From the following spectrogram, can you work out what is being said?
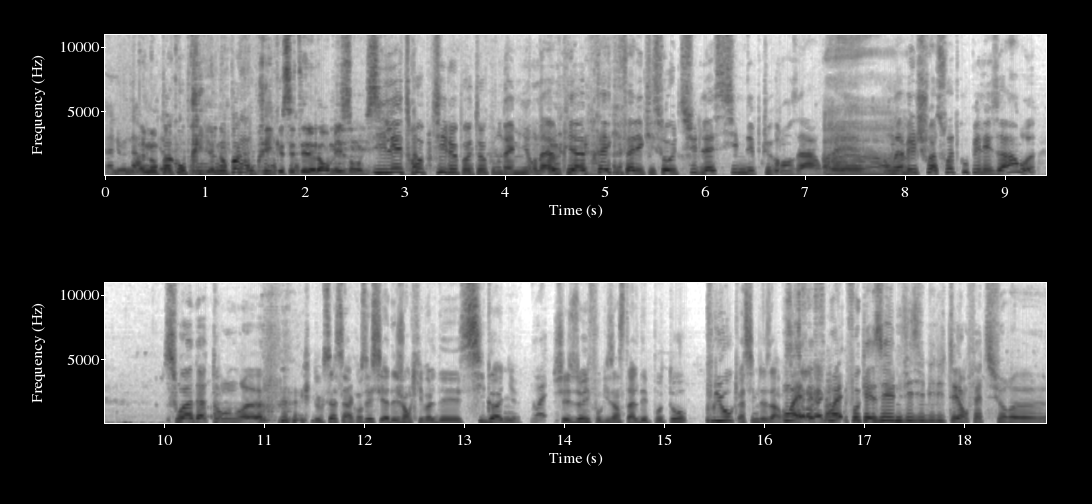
Elles n'ont pas compris, elles n'ont pas compris que c'était leur maison ici. Il est trop petit le poteau qu'on a mis. On a appris après qu'il fallait qu'il soit au-dessus de la cime des plus grands arbres. Ah. On avait le choix soit de couper les arbres, soit d'attendre. euh, Donc ça c'est un conseil, s'il y a des gens qui veulent des cigognes Ouais. chez eux, il faut qu'ils installent des poteaux plus haut que la cime des arbres. Ouais, ouais, faut qu'elles aient une visibilité en fait sur. euh,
